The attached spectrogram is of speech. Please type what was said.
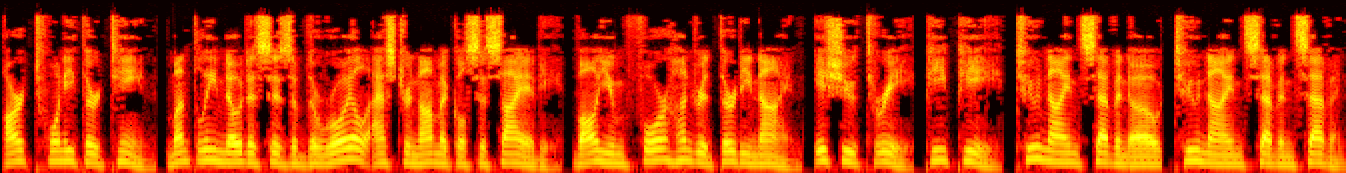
R. 2013, Monthly Notices of the Royal Astronomical Society, Volume 439, Issue 3, pp. 2970–2977.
